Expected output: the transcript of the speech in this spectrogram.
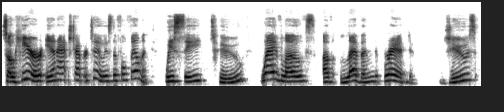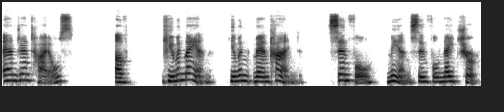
So here in Acts chapter 2 is the fulfillment. We see two wave loaves of leavened bread, Jews and Gentiles of human man, human mankind, sinful men, sinful nature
